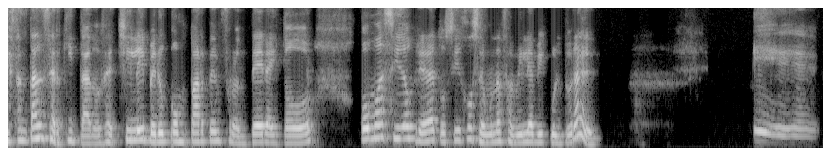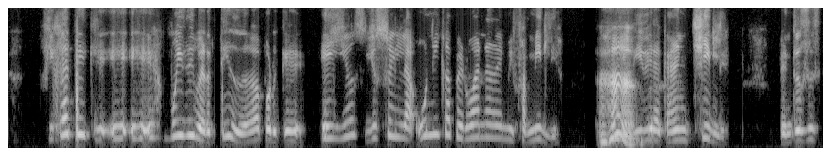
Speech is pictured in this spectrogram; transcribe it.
que están tan cerquita, ¿no? o sea, Chile y Perú comparten frontera y todo, ¿cómo ha sido criar a tus hijos en una familia bicultural? Eh, fíjate que e, e, es muy divertido, ¿no? porque ellos, yo soy la única peruana de mi familia que vive acá en Chile. Entonces,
